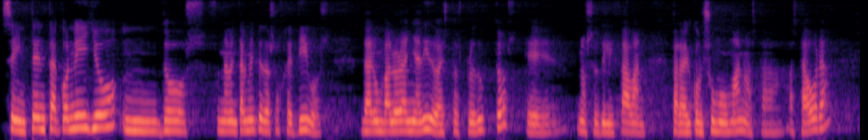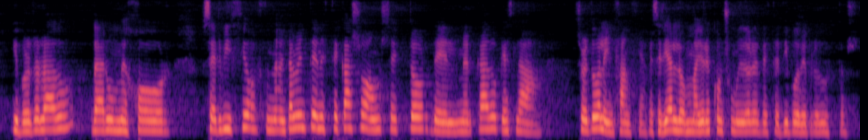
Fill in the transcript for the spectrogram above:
Se intenta con ello mm, dos, fundamentalmente dos objetivos dar un valor añadido a estos productos que no se utilizaban para el consumo humano hasta, hasta ahora y por otro lado dar un mejor servicio fundamentalmente en este caso a un sector del mercado que es la, sobre todo la infancia, que serían los mayores consumidores de este tipo de productos.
